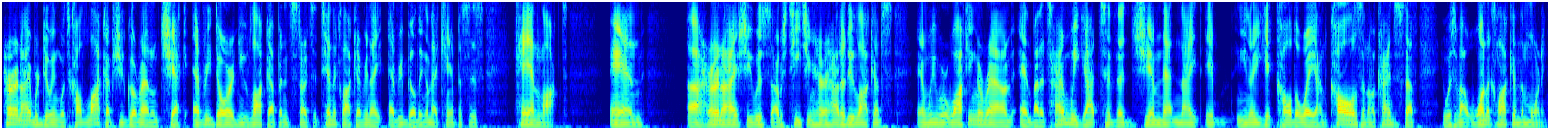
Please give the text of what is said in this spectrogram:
her and I were doing what's called lockups. You go around and check every door and you lock up, and it starts at 10 o'clock every night. Every building on that campus is hand locked. And uh, her and I, she was, I was teaching her how to do lockups and we were walking around and by the time we got to the gym that night it you know you get called away on calls and all kinds of stuff it was about one o'clock in the morning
